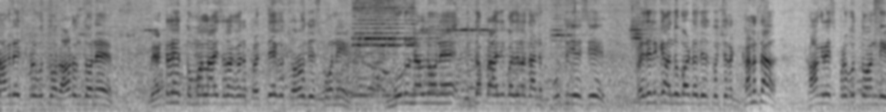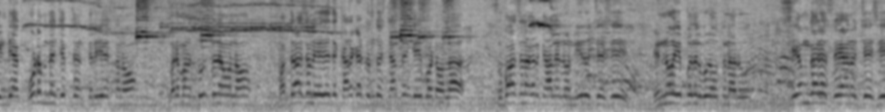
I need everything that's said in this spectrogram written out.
కాంగ్రెస్ ప్రభుత్వం రావడంతోనే వెంటనే తుమ్మల నాగేశ్వరరావు గారు ప్రత్యేక చొరవ తీసుకొని మూడు నెలల్లోనే యుద్ధ ప్రాతిపదిన దాన్ని పూర్తి చేసి ప్రజలకి అందుబాటులో తీసుకొచ్చిన ఘనత కాంగ్రెస్ ప్రభుత్వం అంది ఇండియా కూటమిదని చెప్పి తెలియజేస్తున్నాం. మరి మనం చూస్తూనే ఉన్నాం. మద్రాసులో ఏదైతే కరకట్టు ఉందో స్ట్రెంథన్ చేయబోవడం వల్ల సుభాష్ నగర్ కాలనీలో నీరు వచ్చేసి ఎన్నో ఇబ్బందులు కూడా అవుతున్నారు సీఎం గారే స్వయాన్ని వచ్చేసి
